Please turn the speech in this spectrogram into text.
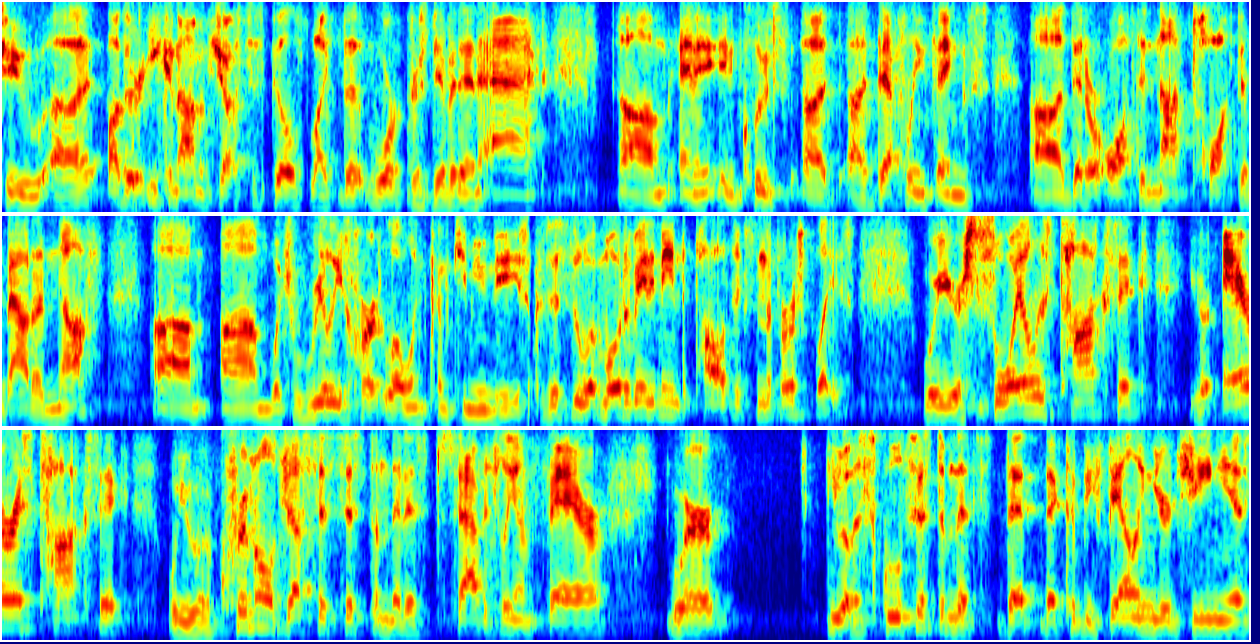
to uh, other economic justice bills like the Workers' Dividend Act, um, and it includes uh, uh, definitely things uh, that are often not talked about enough, um, um, which really hurt low-income communities. Because this is what motivated me into politics in the first place, where your soil is toxic, your air is toxic, where you have a criminal justice system that is savagely unfair, where you have a school system that's, that, that could be failing your genius,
